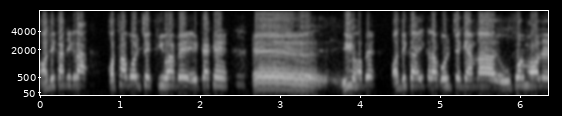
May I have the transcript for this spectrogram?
আধিকারিকরা কথা বলছে কীভাবে এটাকে ই হবে। আধিকারিকরা বলছে কি আমরা উপর মহলে,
